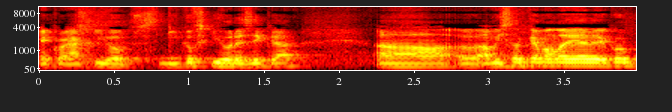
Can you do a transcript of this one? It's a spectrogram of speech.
jako nějakého geekovského rizika. A, a výsledkem ale je jako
